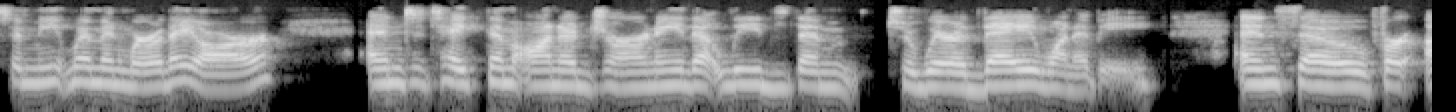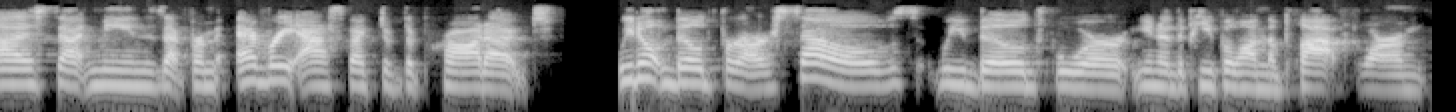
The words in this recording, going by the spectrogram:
to meet women where they are and to take them on a journey that leads them to where they want to be. And so for us that means that from every aspect of the product we don't build for ourselves. We build for you know the people on the platform.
